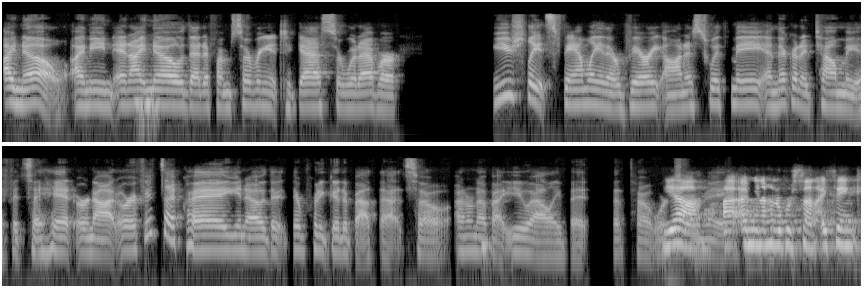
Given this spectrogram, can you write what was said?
I know. I mean, and I mm-hmm. know that if I'm serving it to guests or whatever, usually it's family and they're very honest with me and they're going to tell me if it's a hit or not or if it's okay, you know, they're they're pretty good about that. So, I don't know mm-hmm. about you, Aly, but that's how it works. Yeah, I, I mean, 100%. I think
